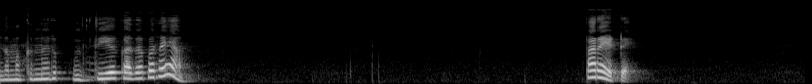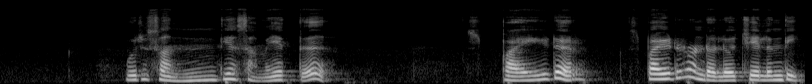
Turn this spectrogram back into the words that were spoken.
നമുക്കിന്നൊരു പുതിയ കഥ പറയാം. പറയട്ടെ. ഒരു സന്ധ്യ സമയത്ത് സ്പൈഡർ സ്പൈഡർ ഉണ്ടല്ലോ ചെലന്തി.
